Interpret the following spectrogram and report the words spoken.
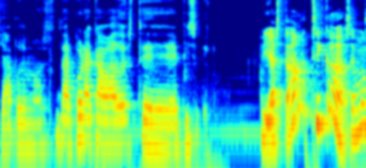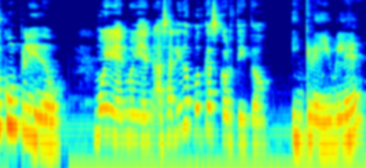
ya podemos dar por acabado este episodio. Y ya está, chicas, hemos cumplido. Muy bien, muy bien. Ha salido podcast cortito. Increíble.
